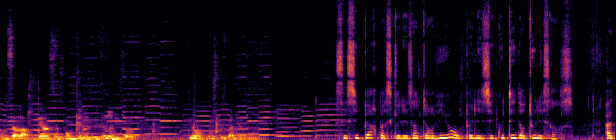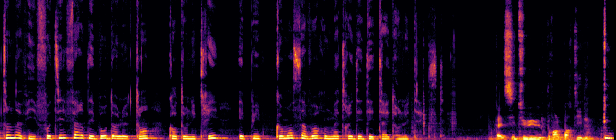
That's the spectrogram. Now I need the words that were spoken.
comme ça marche bien, ça se vend bien, je vais écrire une histoire. Non, moi je peux pas faire ça. C'est super parce que les interviews, on peut les écouter dans tous les sens. À ton avis, faut-il faire des bons dans le temps quand on écrit? Et puis, comment savoir où mettre des détails dans le texte? Eh, Si tu prends le parti de tout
